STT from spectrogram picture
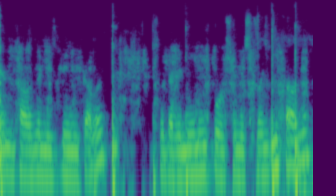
10,000 is being covered. So the remaining portion is 20,000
